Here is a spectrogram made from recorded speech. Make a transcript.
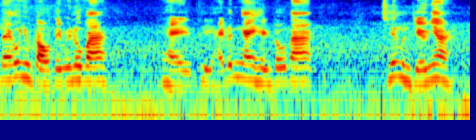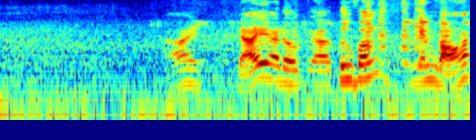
đang có nhu cầu tìm Innova thì, thì hãy đến ngay hiện Toyota nhánh Bình Triệu nha. Rồi để ờ, được ờ, tư vấn nhanh gọn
